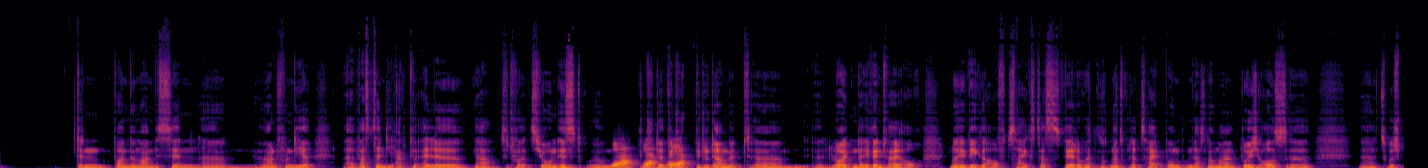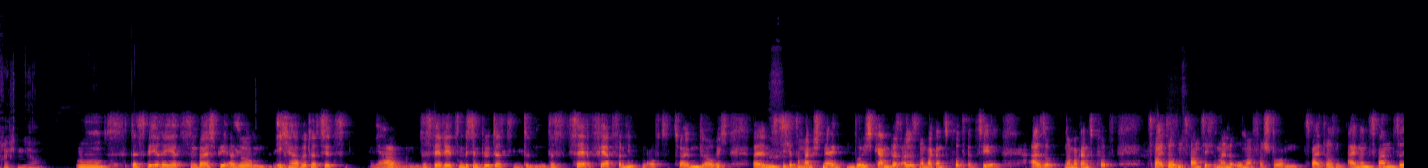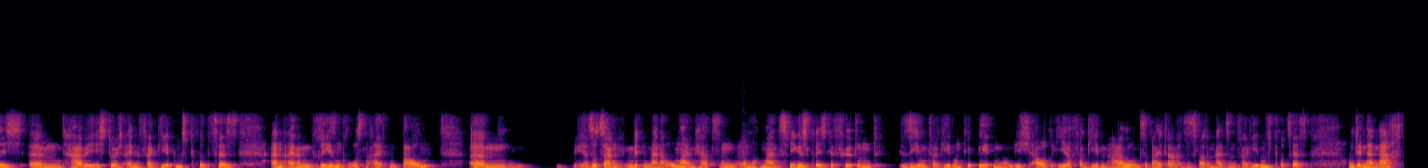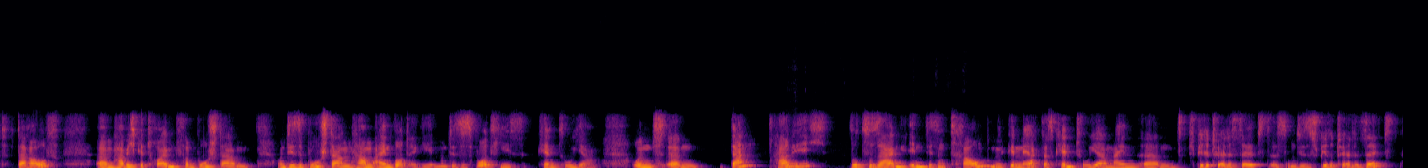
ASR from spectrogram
dann wollen wir mal ein bisschen äh, hören von dir, äh, was denn die aktuelle ja, Situation ist. Ähm, ja, wie, ja, du da, wie, ja. Du, wie du da mit äh, Leuten da eventuell auch neue Wege aufzeigst. Das wäre doch jetzt noch ein ganz guter Zeitpunkt, um das nochmal durchaus äh, äh, zu besprechen, ja. Mhm. Das wäre jetzt zum Beispiel, also ich habe das jetzt ja, das wäre jetzt ein bisschen blöd, das, das Pferd von hinten aufzuzäumen, glaube ich, weil dann müsste ich jetzt mal im schnellen Durchgang das alles noch mal ganz kurz erzählen. Also, noch mal ganz kurz. 2020 ist meine Oma verstorben. 2021 ähm, habe ich durch einen Vergebungsprozess an einem riesengroßen alten Baum ähm, ja sozusagen mit meiner Oma im Herzen äh, nochmal ein Zwiegespräch geführt und sie um Vergebung gebeten und ich auch ihr vergeben habe und so weiter. Also es war dann halt so ein Vergebungsprozess. Und in der Nacht darauf ähm, habe ich geträumt von Buchstaben. Und diese Buchstaben haben ein Wort ergeben. Und dieses Wort hieß Kentuya. Und ähm, dann habe ich sozusagen in diesem Traum gemerkt, dass Kentuya mein ähm, spirituelles Selbst ist. Und dieses spirituelle Selbst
